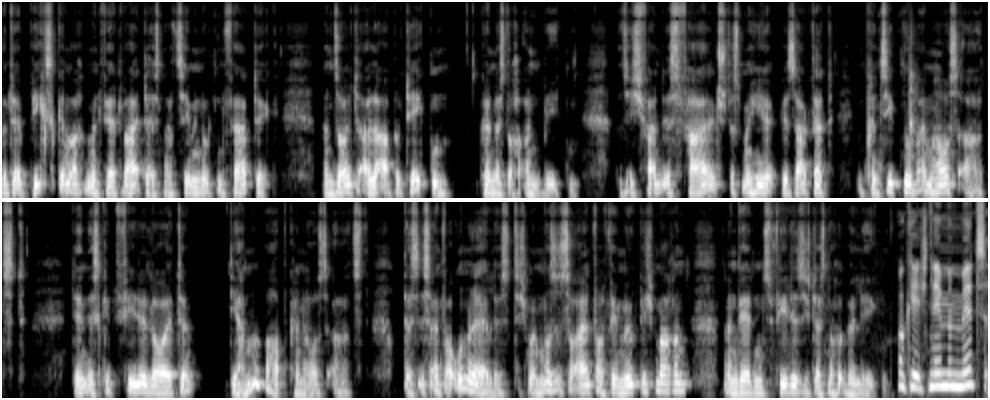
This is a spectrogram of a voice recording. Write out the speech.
wird der Peaks gemacht, man fährt weiter, ist nach zehn Minuten fertig. Man sollte alle Apotheken können das doch anbieten. Also ich fand es falsch, dass man hier gesagt hat, im Prinzip nur beim Hausarzt. Denn es gibt viele Leute, die haben überhaupt keinen Hausarzt. Das ist einfach unrealistisch. Man muss es so einfach wie möglich machen, dann werden viele sich das noch überlegen. Okay, ich nehme mit,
